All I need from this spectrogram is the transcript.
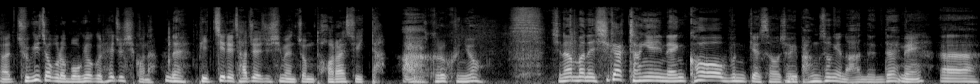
어, 주기적으로 목욕을 해주시거나 네. 빗질을 자주 해주시면 좀 덜 할 수 있다. 아 그렇군요. 지난번에 시각 장애인 앵커 분께서 저희 방송에 나왔는데 네. 아,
